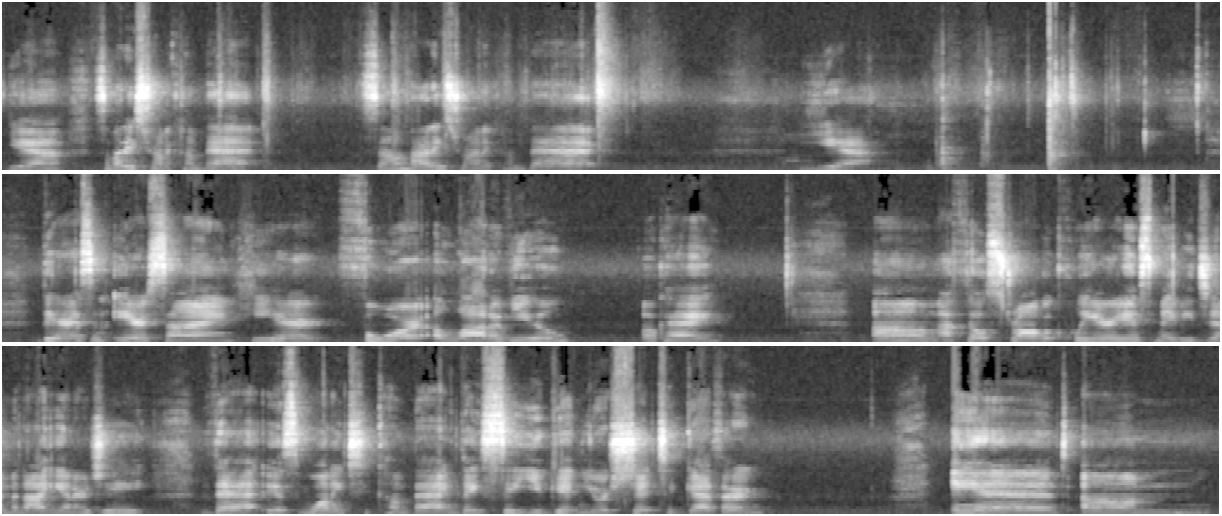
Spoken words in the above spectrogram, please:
Yeah, somebody's trying to come back. Somebody's trying to come back. Yeah. There is an air sign here for a lot of you, okay? Um, I feel strong Aquarius, maybe Gemini energy that is wanting to come back. They see you getting your shit together. And um,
